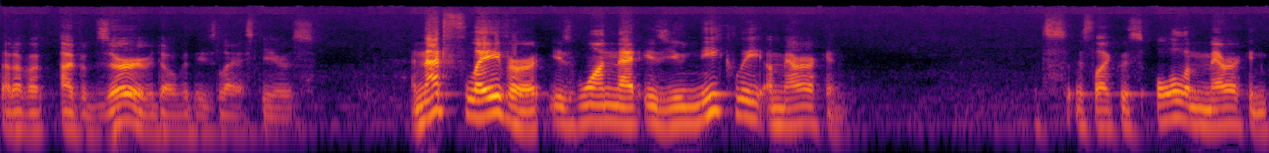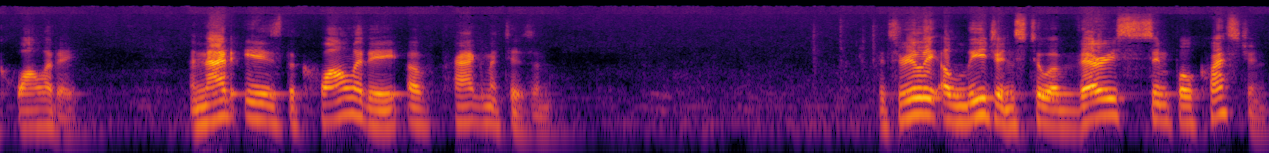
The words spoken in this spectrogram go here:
that I've, I've observed over these last years. And that flavor is one that is uniquely American. It's, it's like this all American quality. And that is the quality of pragmatism. It's really allegiance to a very simple question.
